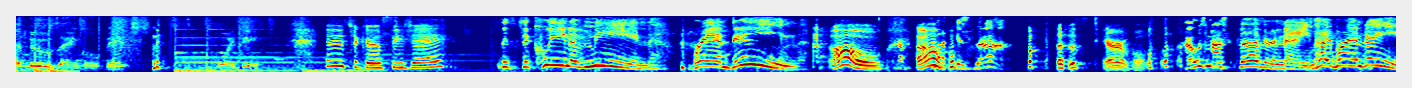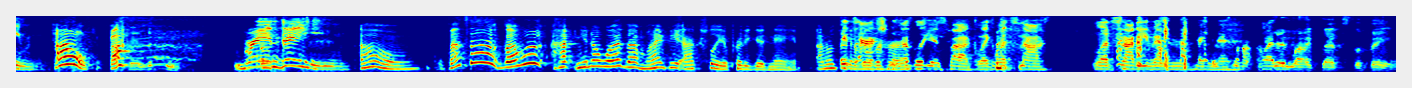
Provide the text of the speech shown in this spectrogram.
the news angle, bitch. Boy D. It's your girl CJ. It's the queen of mean, Brandine. Oh, oh, What oh. is that? that was terrible. That was my southern name. Hey, Brandine. Oh, And D. Brandine. oh, that's a that would you know what that might be actually a pretty good name. I don't think It's I've ever actually heard. ugly as fuck. Like, let's not, let's not even entertain Let's it. not like that's the thing.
